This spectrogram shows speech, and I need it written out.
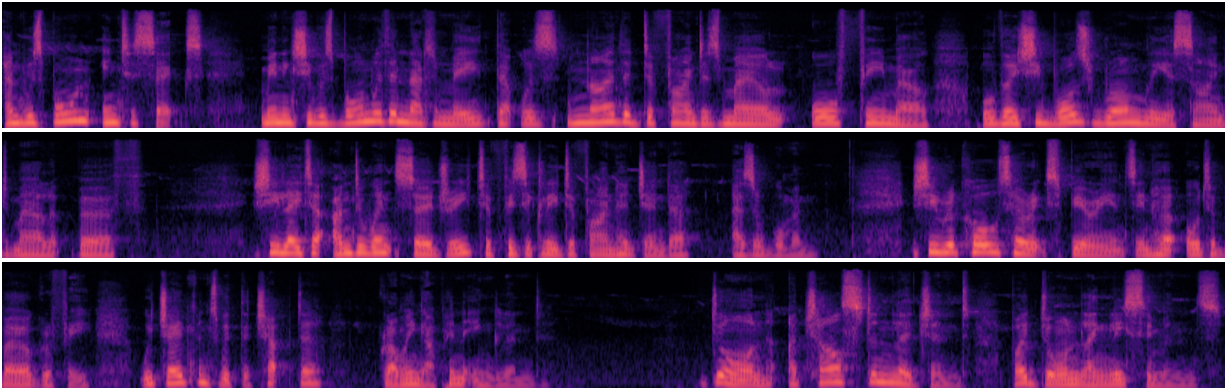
and was born intersex, meaning she was born with anatomy that was neither defined as male or female, although she was wrongly assigned male at birth. She later underwent surgery to physically define her gender as a woman. She recalls her experience in her autobiography, which opens with the chapter Growing Up in England. Dawn, a Charleston Legend by Dawn Langley Simmons.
